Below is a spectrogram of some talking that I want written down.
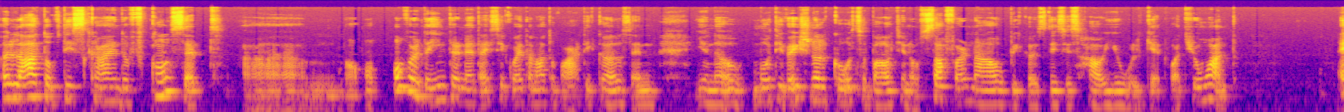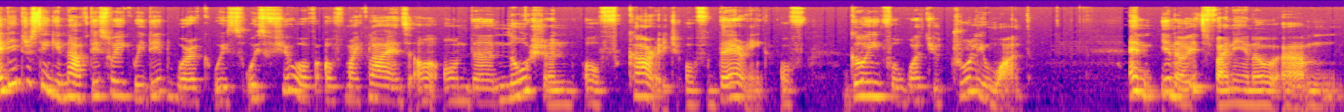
a lot of this kind of concept um, over the internet i see quite a lot of articles and you know motivational quotes about you know suffer now because this is how you will get what you want. And interesting enough this week we did work with with few of, of my clients on, on the notion of courage of daring of going for what you truly want. And you know it's funny you know um,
